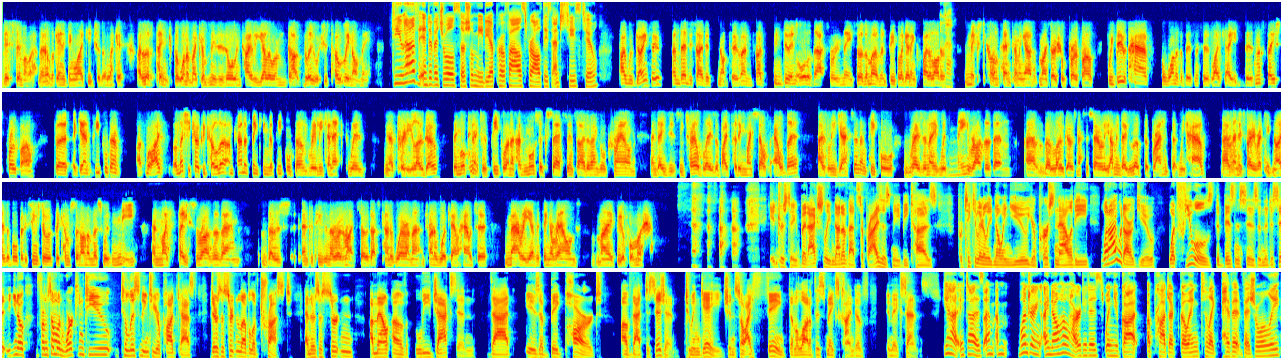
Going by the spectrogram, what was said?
dissimilar. They don't look anything like each other. Like it, I love pink, but one of my companies is all entirely yellow and dark blue, which is totally not me. Do you have individual social media profiles for all of these entities too? I was going to, and then decided not to. And I've been doing all of that through me. So at the moment, people are getting quite a lot of mixed content coming out of my social profiles. We do have for one of the businesses like a business based profile. But again, people don't uh, well, I unless you're Coca Cola, I'm kind of thinking that people don't really connect with you know pretty logo. They more connect with people, and I've had more success inside of Angled Crown and Agency Trailblazer by putting myself out there as Lee Jackson, and people resonate with me rather than um, the logos necessarily. I mean, they love the brands that we have, um, and it's very recognizable, but it seems to have become synonymous with me and my face rather than those entities in their own right. So that's kind of where I'm at and trying to work out how to marry everything around my beautiful mush. Interesting. But actually, none of that surprises me because, particularly knowing you, your personality, what I would argue, what fuels the businesses and the decision, you know, from someone working to you to listening to your podcast, there's a certain level of trust and there's a certain amount of Lee Jackson that is a big part of that decision to engage. And so I think that a lot of this makes kind of it makes sense. Yeah, it does. I'm I'm wondering, I know how hard it is when you've got a project going to like pivot visually.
